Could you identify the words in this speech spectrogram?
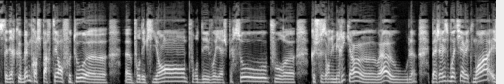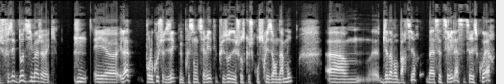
c'est-à-dire que même quand je partais en photo euh, euh, pour des clients, pour des voyages perso, pour euh, que je faisais en numérique, hein, voilà, où bah, j'avais ce boîtier avec moi et je faisais d'autres images avec. Et, et, là, pour le coup, je te disais que mes précédentes séries étaient plutôt des choses que je construisais en amont, bien avant de partir. Bah, cette série-là, cette série Square,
